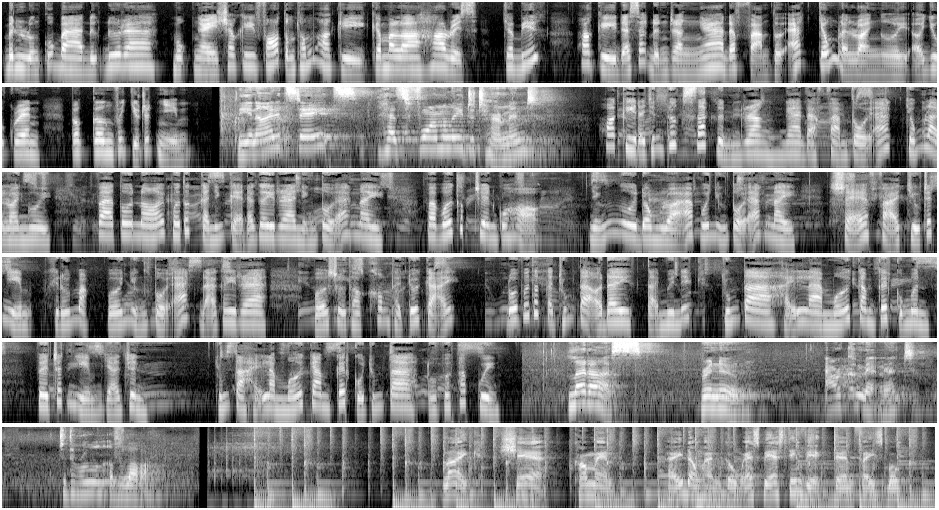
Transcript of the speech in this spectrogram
Bình luận của bà được đưa ra một ngày sau khi Phó Tổng thống Hoa Kỳ Kamala Harris cho biết Hoa Kỳ đã xác định rằng Nga đã phạm tội ác chống lại loài người ở Ukraine và cần phải chịu trách nhiệm. The United States has formally determined Hoa Kỳ đã chính thức xác định rằng Nga đã phạm tội ác chống lại loài người và tôi nói với tất cả những kẻ đã gây ra những tội ác này và với cấp trên của họ, những người đồng lõa với những tội ác này sẽ phải chịu trách nhiệm khi đối mặt với những tội ác đã gây ra với sự thật không thể chối cãi. Đối với tất cả chúng ta ở đây tại Munich, chúng ta hãy làm mới cam kết của mình về trách nhiệm giải trình. Chúng ta hãy làm mới cam kết của chúng ta đối với pháp quyền. Let us renew our commitment to the rule of law. Like, share, comment. Hãy đồng hành cùng SBS tiếng Việt trên Facebook.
